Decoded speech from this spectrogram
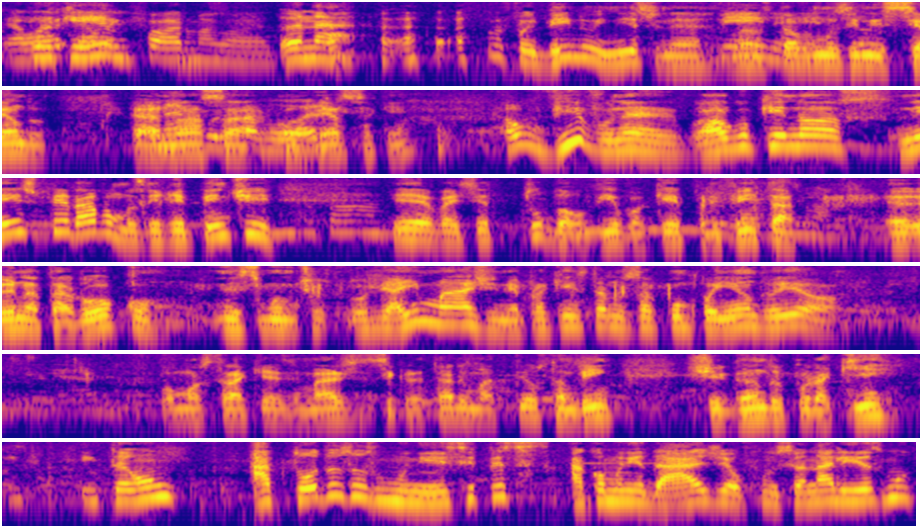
ela, porque ela informa agora. Ana, Foi bem no início, né? Bem Nós estávamos início. iniciando a Ana, nossa conversa aqui. Ao vivo, né? Algo que nós nem esperávamos. De repente, é, vai ser tudo ao vivo aqui. A prefeita é, Ana Taroco, nesse momento, olhar a imagem, né? Para quem está nos acompanhando aí, ó. Vou mostrar aqui as imagens. Secretário Matheus também chegando por aqui. Então, a todos os munícipes, a comunidade, o funcionalismo,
